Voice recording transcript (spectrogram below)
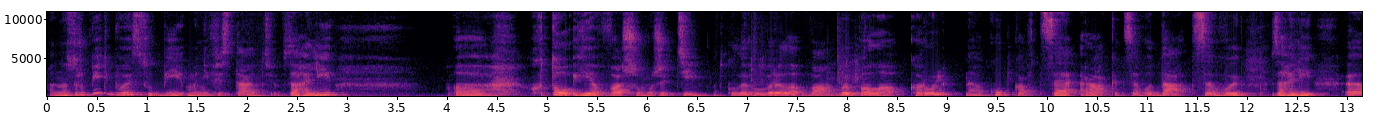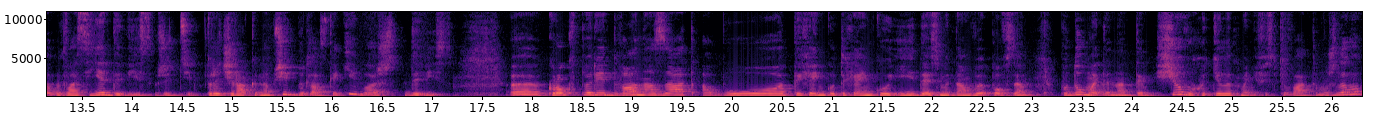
а ну зробіть ви собі маніфестацію. Взагалі, е, хто є в вашому житті? От коли я говорила, вам випала король е, кубків, це раки, це вода, це ви. Взагалі, е, у вас є девіз в житті. До речі, раки, напишіть, будь ласка, який ваш девіз? Е, Крок вперед, два назад, або тихенько-тихенько і десь ми там виповземо. Подумайте над тим, що ви хотіли б маніфестувати. Можливо,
